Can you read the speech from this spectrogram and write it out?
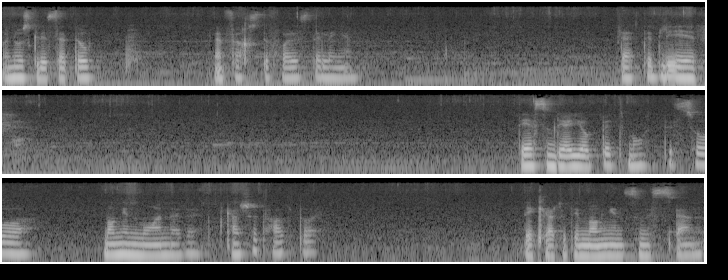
Og nå skal de sette opp den første forestillingen. Dette blir det som de har jobbet mot i så mange måneder, kanskje et halvt år. Det er klart at det er mange som er spent.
